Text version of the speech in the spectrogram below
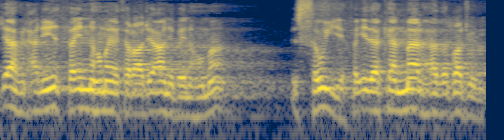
جاء في الحديث فإنهما يتراجعان بينهما بالسوية فإذا كان مال هذا الرجل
